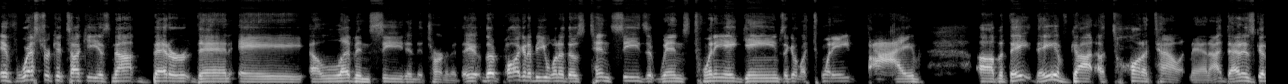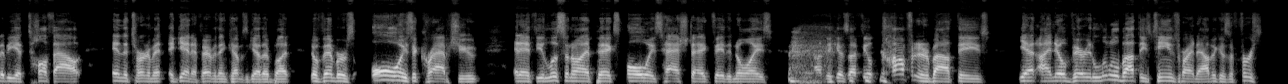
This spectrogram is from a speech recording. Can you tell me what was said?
if Western Kentucky is not better than a 11 seed in the tournament. They, they're probably going to be one of those 10 seeds that wins 28 games. They go like 28 5. Uh, but they they have got a ton of talent, man. I, that is going to be a tough out in the tournament. Again, if everything comes together, but November is always a crapshoot. And if you listen to my picks, always hashtag fade the noise uh, because I feel confident about these. Yet I know very little about these teams right now because the first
